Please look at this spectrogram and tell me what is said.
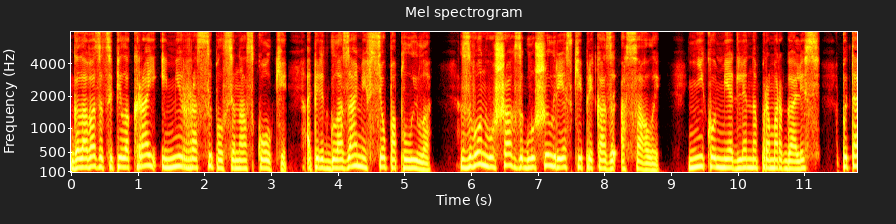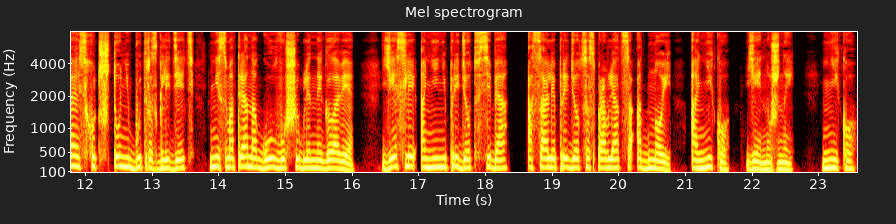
Голова зацепила край, и мир рассыпался на осколки, а перед глазами все поплыло. Звон в ушах заглушил резкие приказы Асалы. Нико медленно проморгались, пытаясь хоть что-нибудь разглядеть, несмотря на гул в ушибленной голове. Если они не придет в себя, Асале придется справляться одной, а Нико ей нужны. Нико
